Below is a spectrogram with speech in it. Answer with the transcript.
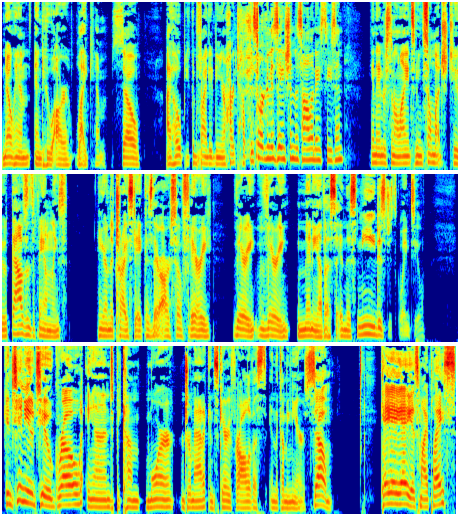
know him, and who are like him. So I hope you can find it in your heart to help this organization this holiday season. Ken Anderson Alliance means so much to thousands of families here in the tri state because there are so very very, very many of us. And this need is just going to continue to grow and become more dramatic and scary for all of us in the coming years. So, KAA is my place.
